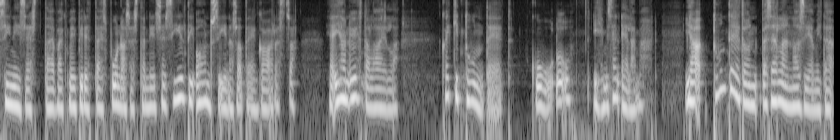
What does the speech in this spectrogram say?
sinisestä tai vaikka me ei pidettäisi punaisesta, niin se silti on siinä sateenkaaressa. Ja ihan yhtä lailla kaikki tunteet kuuluu ihmisen elämään. Ja tunteet on sellainen asia, mitä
